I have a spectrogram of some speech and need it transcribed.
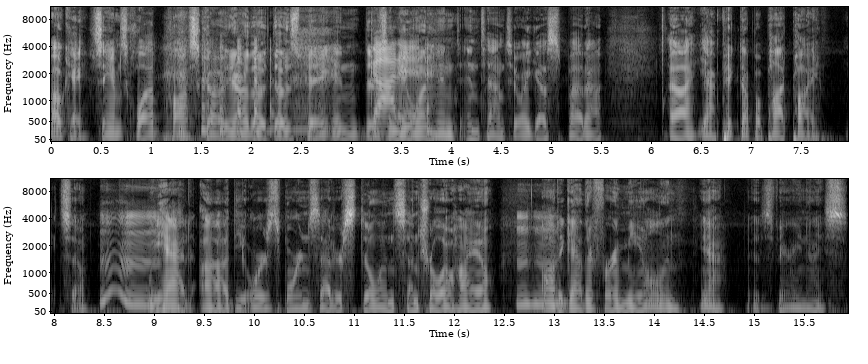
okay, Sam's Club, Costco, you know, those, those big, and there's a Got new it. one in in town too, I guess. But uh, uh, yeah, I picked up a pot pie. So Mm. we had uh the Orsborns that are still in Central Ohio Mhm. all together for a meal, and yeah, it was very nice.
